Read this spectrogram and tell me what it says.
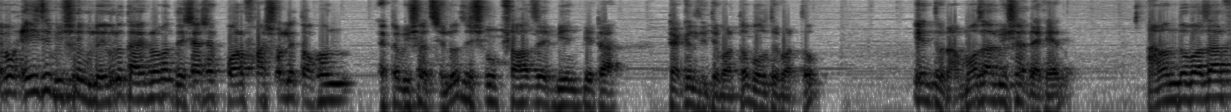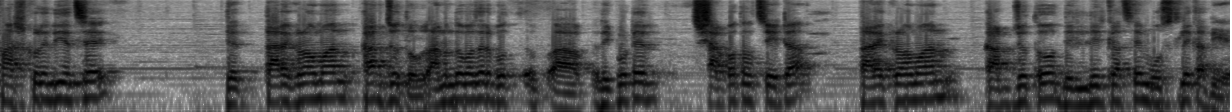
এবং এই যে বিষয়গুলো, এগুলো তারেক রহমান দেশে আসার পর ফাঁস তখন একটা বিষয় ছিল যে খুব সহজে বিএনপি এটা ট্যাকেল দিতে পারতো, বলতে পারতো। কিন্তু না, মজার বিষয় দেখেন, আনন্দবাজার ফাঁস করে দিয়েছে যে তারেক রহমান কার্যত, আনন্দবাজার রিপোর্টের সার কথা হচ্ছে এটা, তারেক রহমান কার্যত দিল্লির কাছে মুসলেকা দিয়ে।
